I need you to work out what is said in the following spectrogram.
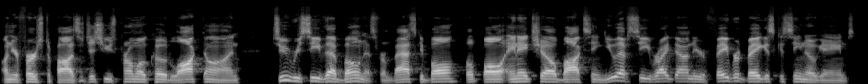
on your first deposit. Just use promo code locked on to receive that bonus from basketball, football, NHL, boxing, UFC, right down to your favorite Vegas casino games.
